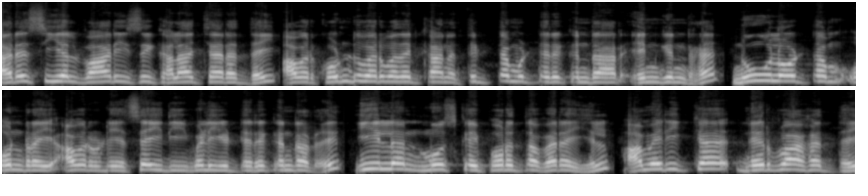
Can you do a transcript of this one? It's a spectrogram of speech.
அரசியல் வாரிசு கலாச்சாரத்தை அவர் கொண்டு வருவதற்கான திட்டமிட்டிருக்கின்றார் என்கின்ற நூலோட்டம் ஒன்றை அவருடைய செய்தி வெளியிட்டிருக்கின்றது. ஈலன் மூஸ்கை பொறுத்த வரையில் அமெரிக்க நிர்வாகத்தை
